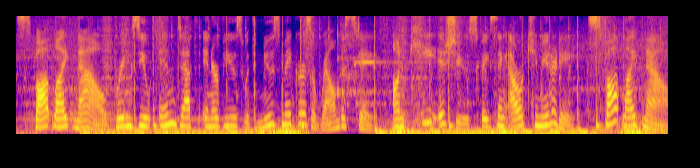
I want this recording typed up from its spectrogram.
Spotlight Now brings you in depth interviews with newsmakers around the state on key issues facing our community. Spotlight Now,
